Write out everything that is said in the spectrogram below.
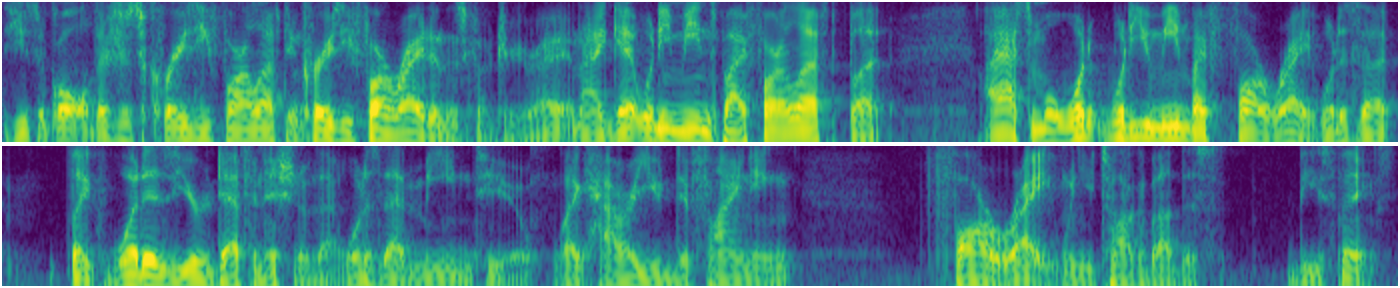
he's like, oh, there's just crazy far left and crazy far right in this country, right? And I get what he means by far left, but I asked him, well, what, what do you mean by far right? What is that? Like, what is your definition of that? What does that mean to you? Like, how are you defining far right when you talk about this, these things?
